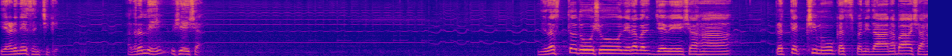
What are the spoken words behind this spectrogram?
ಎರಡನೇ ಸಂಚಿಕೆ. ಅದರಲ್ಲಿ ವಿಶೇಷ. ನಿರಸ್ತದೋಷೋ ನಿರವರ್ಜವೇಶಃ ಪ್ರತ್ಯಕ್ಷಿಮೂಕಸ್ಪನಿದಾನಭಾಷಃ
